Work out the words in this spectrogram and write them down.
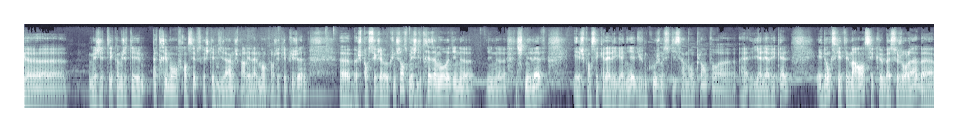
euh, mais j'étais comme j'étais pas très bon en français parce que j'étais bilingue, je parlais l'allemand quand j'étais plus jeune. euh, bah, je pensais que j'avais aucune chance, mais j'étais très amoureux d'une élève et je pensais qu'elle allait gagner. Du coup, je me suis dit c'est un bon plan pour euh, y aller avec elle. Et donc, ce qui était marrant, c'est que bah, ce jour-là, bah,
